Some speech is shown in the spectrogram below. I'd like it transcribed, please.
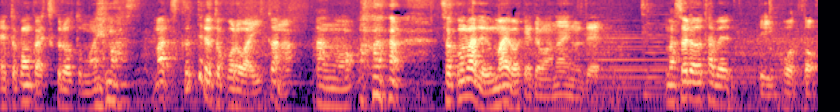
えっと、今回作ろうと思います。まあ作ってるところはいいかな。あの そこまでうまいわけではないので。まあそれを食べていこうと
